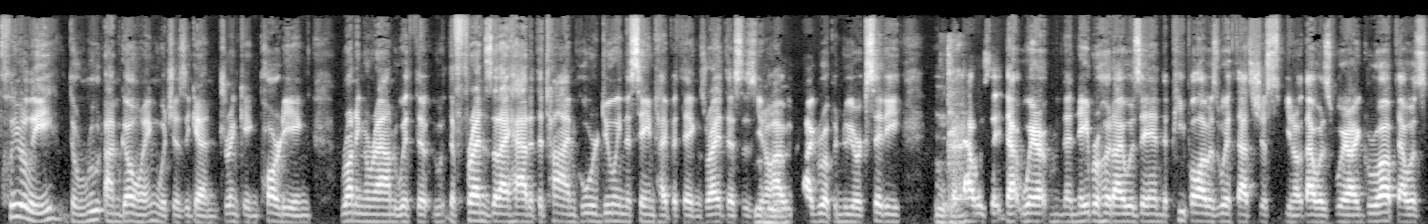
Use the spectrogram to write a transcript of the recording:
clearly the route I'm going, which is again drinking, partying, running around with the with the friends that I had at the time who were doing the same type of things. Right. This is you mm-hmm. know I, I grew up in New York City. Okay. That was the, that where the neighborhood I was in, the people I was with. That's just you know that was where I grew up. That was,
